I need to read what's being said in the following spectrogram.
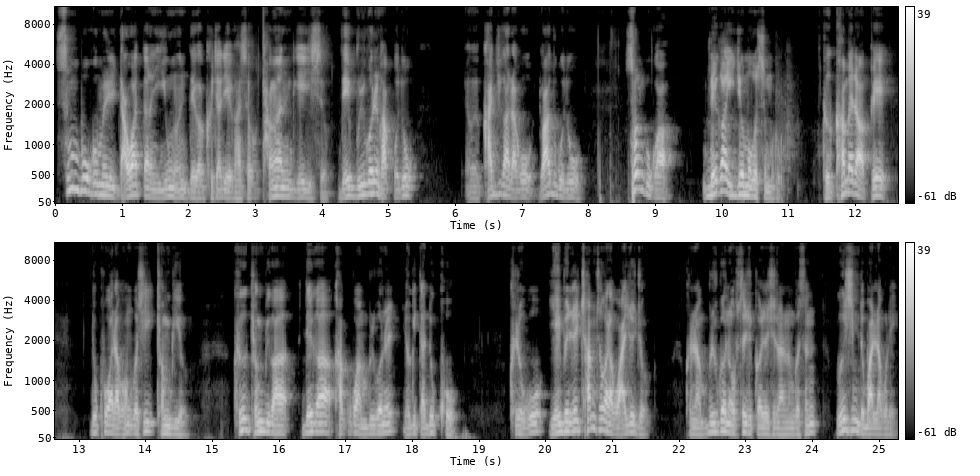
순복음을 나왔다는 이유는 내가 그 자리에 가서 당한 게 있어 내 물건을 갖고도 어, 가져가라고 놔두고도 선구가 내가 잊어먹었으므로 그 카메라 앞에 놓고 가라고 한 것이 경비요. 그 경비가 내가 갖고 간 물건을 여기다 놓고 그리고 예배를 참석하라고 알려줘. 그러나 물건 없어질 것이라는 것은 의심도 말라고 그래.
